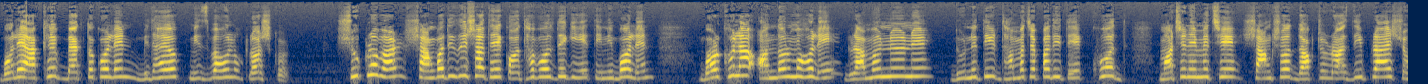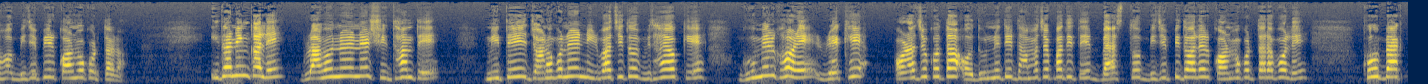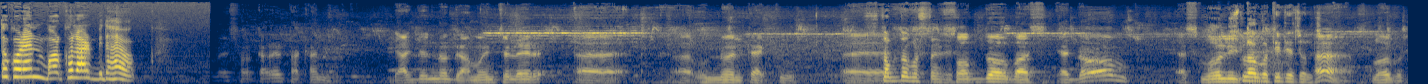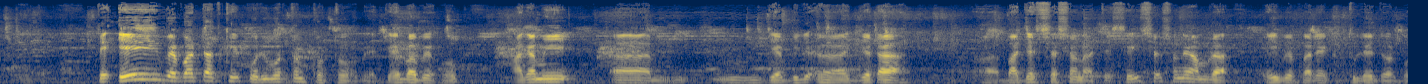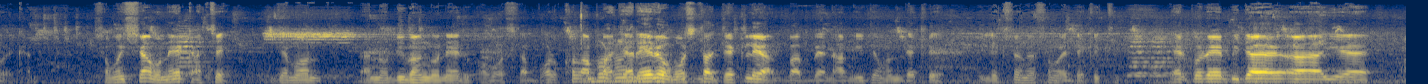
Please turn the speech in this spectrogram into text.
বলে আক্ষেপ ব্যক্ত করলেন বিধায়ক মিসবাহুল লস্কর। শুক্রবার সাংবাদিকদের সাথে কথা বলতে গিয়ে তিনি বলেন বরখোলা অন্দরমহলে গ্রামোন্নয়নে দুর্নীতির ধামাচাপা দিতে খোদ মাঠে নেমেছে সাংসদ ডক্টর রাজদীপ রায় সহ বিজেপির কর্মকর্তারা। ইদানিংকালে গ্রামোন্নয়নের সিদ্ধান্তে নিতে জনগণের নির্বাচিত বিধায়ককে ঘুমের ঘরে রেখে অরাজকতা ও দুর্নীতির ধামাচাপা দিতে ব্যস্ত বিজেপি দলের কর্মকর্তারা বলে ক্ষোভ ব্যক্ত করেন বরখোলার বিধায়ক। সরকারের টাকা নেই। যার জন্য গ্রাম অঞ্চলের আহ, আহ, উন্নয়নটা একটু স্তব্ধ অবস্থায় শব্দ বা একদম স্লোলি গতিতে চলছে। হ্যাঁ স্লো গতিতে। তো এই ব্যাপারটাকে পরিবর্তন করতে হবে যেভাবে হোক। আগামী যে যেটা বাজেট সেশন আছে সেই সেশনে আমরা এই ব্যাপারে তুলে ধরবো এখানে। সমস্যা অনেক আছে যেমন নদী ভাঙ্গনের অবস্থা বরখলা বাজারের অবস্থা দেখলে ভাববেন আমি যেমন দেখে ইলেকশনের সময় দেখেছি। এরপরে আহ, ইয়ে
